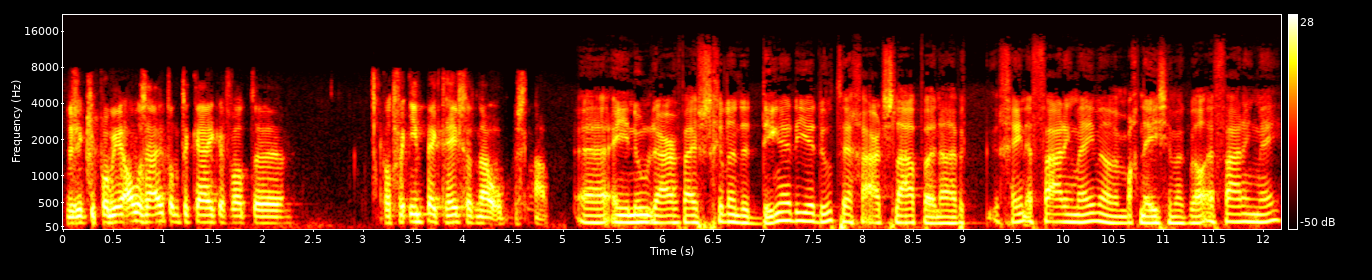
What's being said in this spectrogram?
dus ik probeer alles uit om te kijken wat, uh, wat voor impact heeft dat nou op mijn slaap. en je noemt daarbij verschillende dingen die je doet. Geaard slapen, nou heb ik geen ervaring mee, maar met magnesium heb ik wel ervaring mee.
